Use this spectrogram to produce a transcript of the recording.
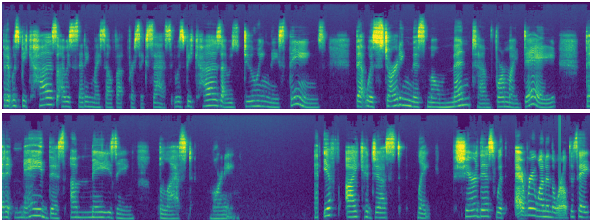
But it was because I was setting myself up for success. It was because I was doing these things that was starting this momentum for my day that it made this amazing, blessed morning. And if I could just like share this with everyone in the world to say,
